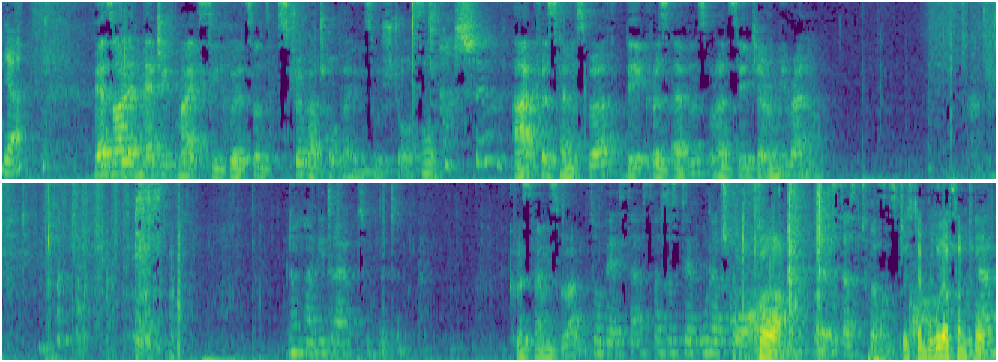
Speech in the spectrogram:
Ja. Wer soll im Magic Mike Sequel zur Stripper-Truppe hinzustoßen? Oh, schön. A. Chris Hemsworth, B. Chris Evans oder C. Jeremy Renner? Nochmal die drei Optionen, bitte. Chris Hemsworth, So, wer ist das? Das ist der Bruder von Thor. Thor. Oder ist das Thor? Das ist Das ist der Bruder von Thor.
